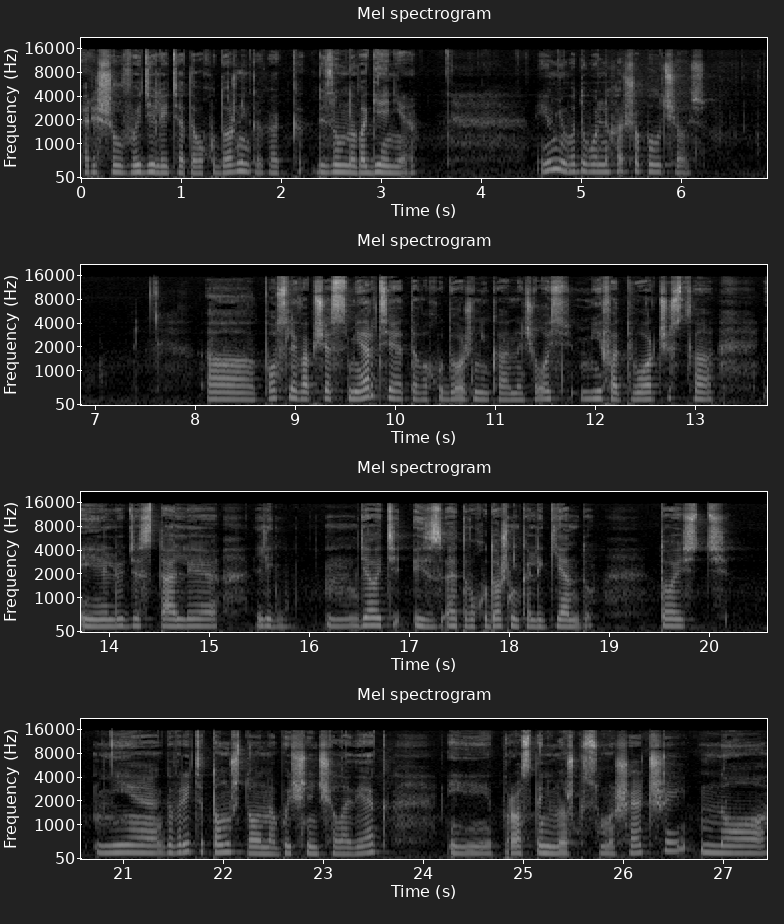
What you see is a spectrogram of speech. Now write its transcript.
решил выделить этого художника как безумного гения. И у него довольно хорошо получилось. А, после вообще смерти этого художника началось мифотворчество, и люди стали делать из этого художника легенду. То есть не говорить о том, что он обычный человек и просто немножко сумасшедший, но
